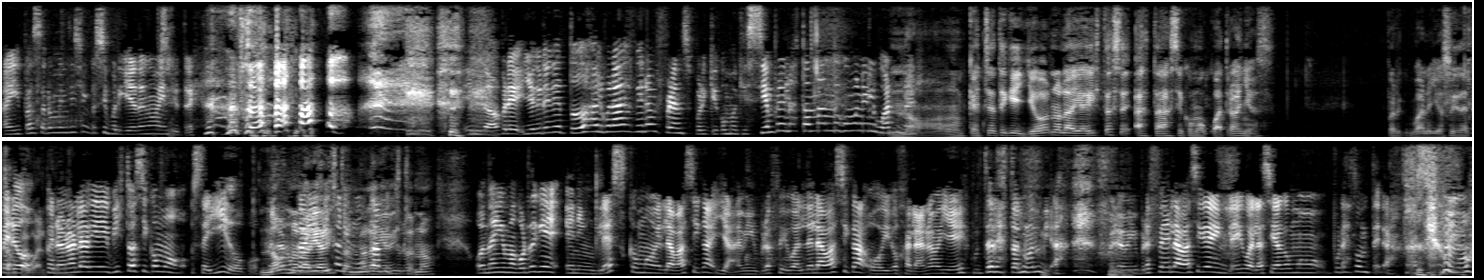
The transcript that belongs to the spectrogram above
ahí pasaron 25. Sí, porque yo tengo 23. Y no, pero yo creo que todos alguna vez vieron Friends porque como que siempre lo están dando como en el Warner. No, cáchate que yo no lo había visto hace- hasta hace como cuatro años. Porque, bueno, yo soy del campo Pero, igual. pero no lo había visto así como seguido. Pero No, no nunca lo había visto, ningún no lo había visto, no. Onda, yo me acuerdo que en inglés, como en la básica, ya, mi profe igual de la básica, hoy ojalá no llegue a escuchar esto algún día, pero mi profe de la básica de inglés igual hacía como puras tonteras, así como,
